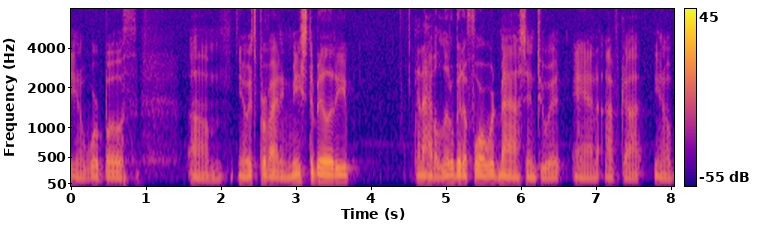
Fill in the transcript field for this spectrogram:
you know we're both, um, you know, it's providing me stability and I have a little bit of forward mass into it, and I've got you know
